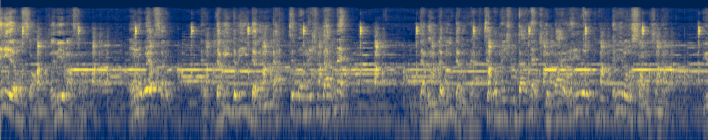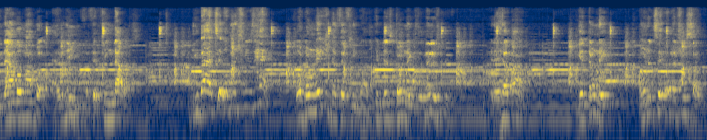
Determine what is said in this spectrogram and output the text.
any of those songs, any of our songs, on the website at www.tidwellministries.net. www.tidwellministries.net. You can buy any of those, any of those songs from there. You can download my book, Adam Eve, for $15. You can buy a Tip Ministries hat or donation of $15. You can just donate to the ministry. It'll help out. You can donate on the Tip Ministries site,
